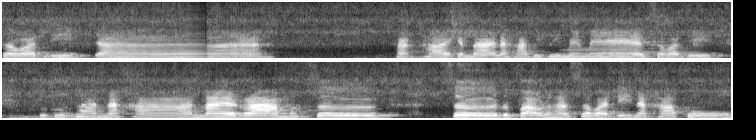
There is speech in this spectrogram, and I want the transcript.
สวัสดีจ้า ทักทายกันได้นะคะ พี่พี่แม่แม่สวัสดีทุกทุกท่านนะคะ นายรามเซอร์เซอร์หรือเปล่านะคะ สวัสดีนะคะผม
